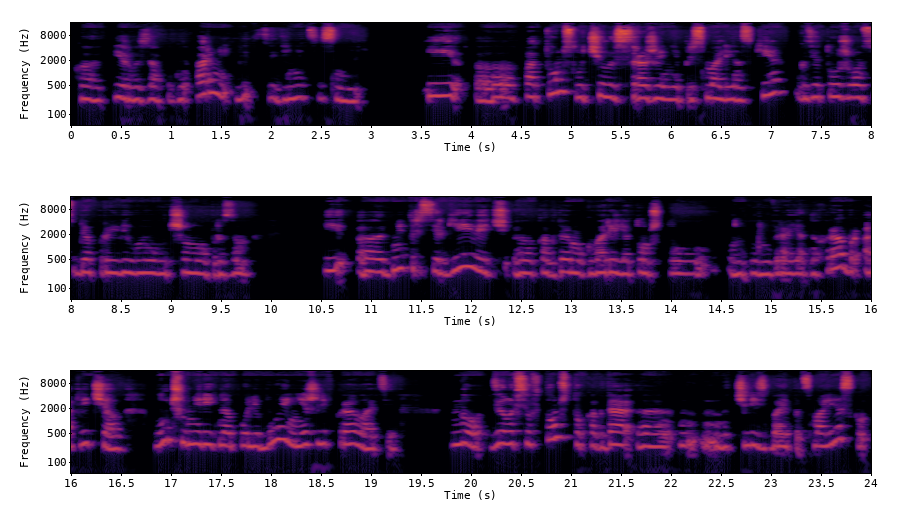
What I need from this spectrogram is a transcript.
к первой западной армии и соединиться с ней. И э, потом случилось сражение при Смоленске, где тоже он себя проявил наилучшим образом. И э, Дмитрий Сергеевич, э, когда ему говорили о том, что он был невероятно храбр, отвечал, лучше умереть на поле боя, нежели в кровати. Но дело все в том, что когда э, начались бои под Смоленском,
